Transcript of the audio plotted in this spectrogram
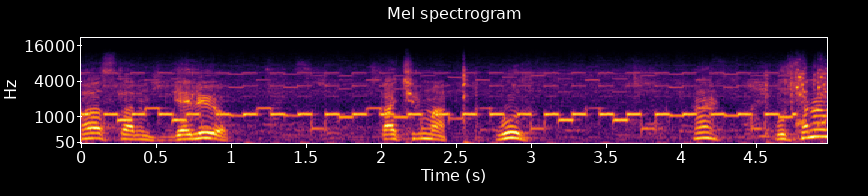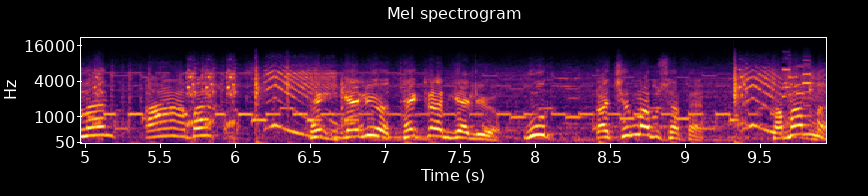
Aslanım geliyor. Kaçırma. Vur. Ha, vursana lan. Aa bak. Te- geliyor, tekrar geliyor. Vur. Kaçırma bu sefer. Tamam mı?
